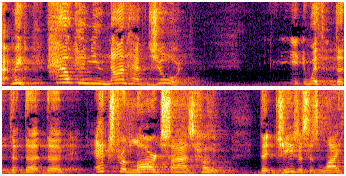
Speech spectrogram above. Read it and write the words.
I mean, how can you not have joy with the, the, the, the extra large size hope that Jesus' life,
